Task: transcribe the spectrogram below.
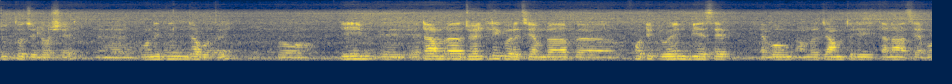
যুক্ত ছিল সে অনেকদিন যাবতই। তো এই এটা আমরা জয়েন্টলি করেছি। আমরা ফর্টি টু এন বিএসএফ এবং আমরা জামতলি থানা আছে এবং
